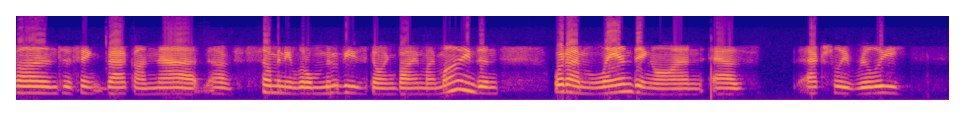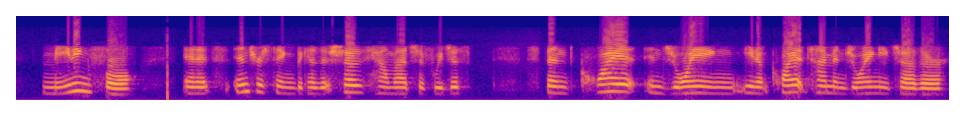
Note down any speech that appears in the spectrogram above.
fun to think back on that. I have so many little movies going by in my mind, and what I'm landing on as actually really meaningful. And it's interesting because it shows how much if we just spend quiet enjoying, you know, quiet time enjoying each other,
